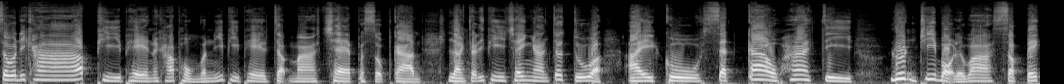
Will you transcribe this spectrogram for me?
สวัสดีครับพีเพนะครับผมวันนี้พีเพจะมาแชร์ประสบการณ์ หลังจากที่พีใช้งานเจ้าตัว iQ Z9 5G รุ่นที่บอกเลยว่าสเปค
